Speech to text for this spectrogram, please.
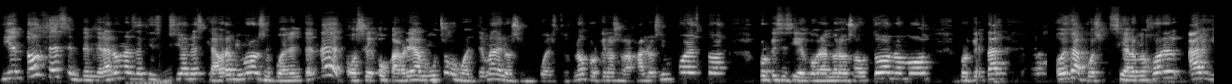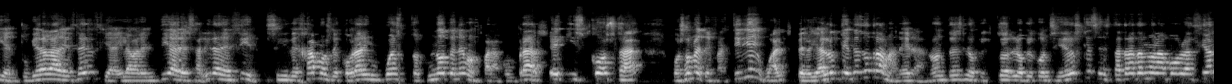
y entonces entenderán unas decisiones que ahora mismo no se pueden entender o, se, o cabrean mucho como el tema de los impuestos, ¿no? ¿Por qué no se bajan los impuestos? ¿Por qué se sigue cobrando a los autónomos? ¿Por qué tal? Oiga, pues si a lo mejor alguien tuviera la decencia y la valentía de salir a decir, si dejamos de cobrar impuestos, no tenemos para comprar X cosas, pues hombre, te fastidia igual, pero ya lo entiendes de otra manera, ¿no? Entonces, lo que, lo que considero es que se está tratando a la población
